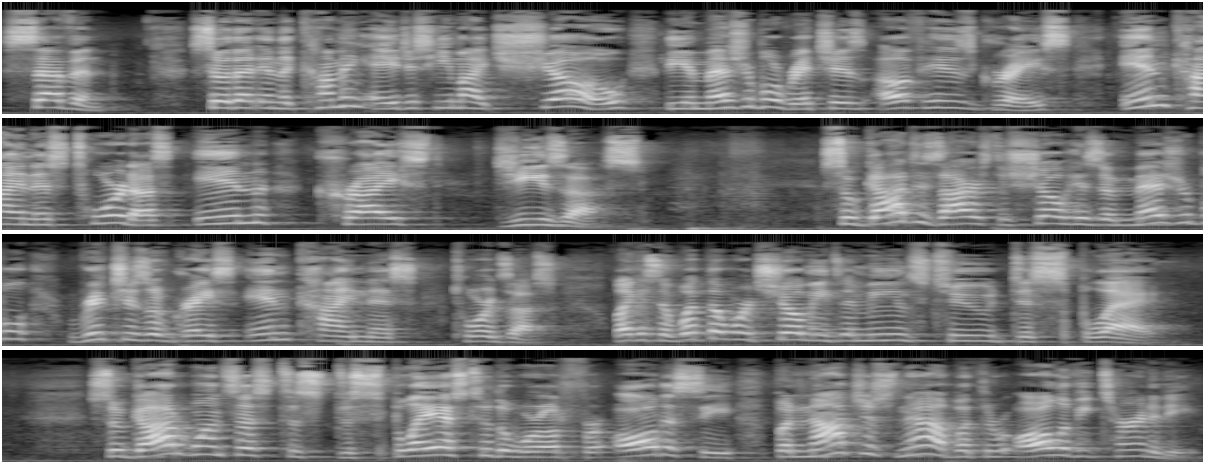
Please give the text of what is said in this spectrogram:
7 so that in the coming ages he might show the immeasurable riches of his grace in kindness toward us in Christ Jesus. So God desires to show his immeasurable riches of grace in kindness towards us. Like I said, what the word show means, it means to display. So God wants us to display us to the world for all to see, but not just now, but through all of eternity.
